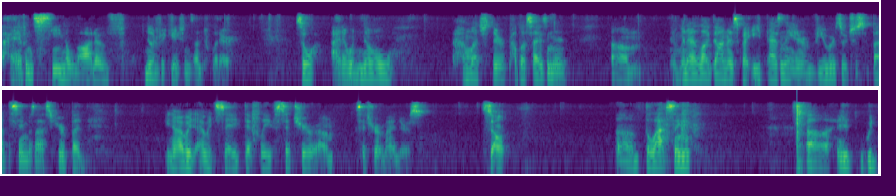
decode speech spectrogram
I haven't seen a lot of notifications on Twitter, so I don't know how much they're publicizing it. Um, and when I logged on, it was about 8,800 viewers, which is about the same as last year. But you know, I would I would say definitely set your um, set your reminders. So um, the last thing, uh, it would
